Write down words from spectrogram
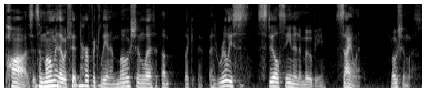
pause. It's a moment that would fit perfectly in a motionless, um, like a really s- still scene in a movie, silent, motionless.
